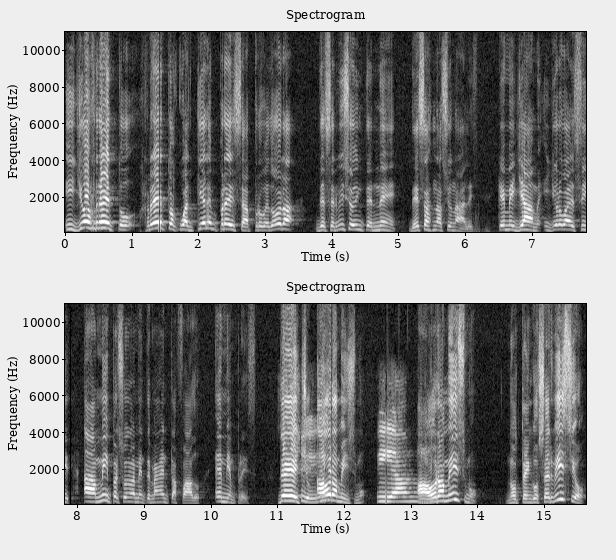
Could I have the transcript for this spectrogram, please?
Y yo reto, reto a cualquier empresa proveedora de servicios de internet de esas nacionales que me llame y yo le voy a decir, a mí personalmente me han estafado en mi empresa. De hecho, ahora mismo, ahora mismo, no tengo servicio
